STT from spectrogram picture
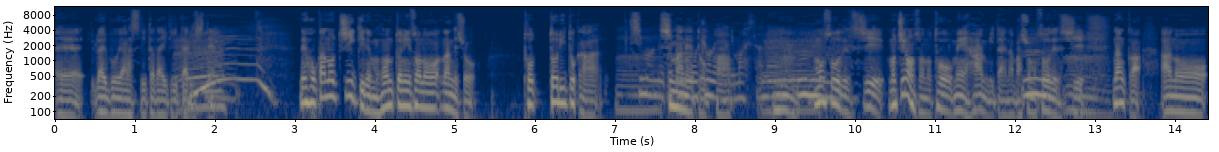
えーライブをやらせていただいていたりして、で、他の地域でも本当にその、なんでしょう、鳥取とか、島根とか島根とか。も去年ありましたね。うん。もそうですし、もちろんその東名阪みたいな場所もそうですし、なんか、あの、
